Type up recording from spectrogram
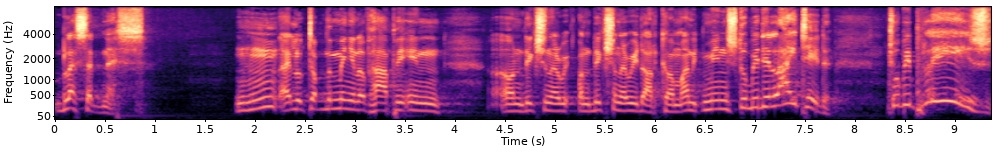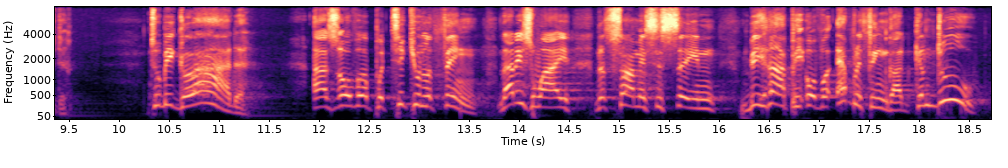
blessedness. Mm-hmm. I looked up the meaning of happy in on dictionary on dictionary.com and it means to be delighted, to be pleased, to be glad as over a particular thing. That is why the psalmist is saying, Be happy over everything God can do.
